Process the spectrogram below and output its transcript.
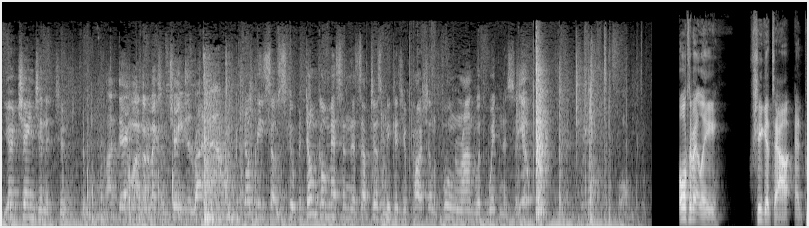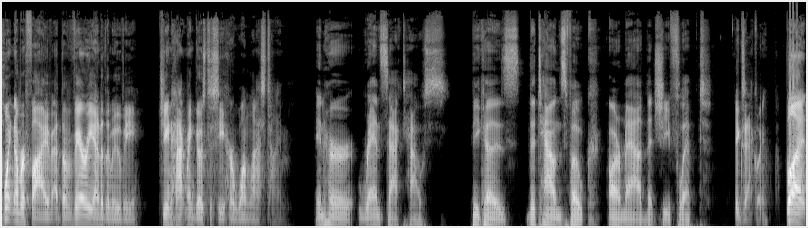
You're changing it too. I damn well gonna make some changes right now. Don't be so stupid. Don't go messing this up just because you're partial to fooling around with witnesses. You. Ultimately, she gets out. And point number five, at the very end of the movie, Gene Hackman goes to see her one last time. In her ransacked house because the townsfolk are mad that she flipped. Exactly. But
